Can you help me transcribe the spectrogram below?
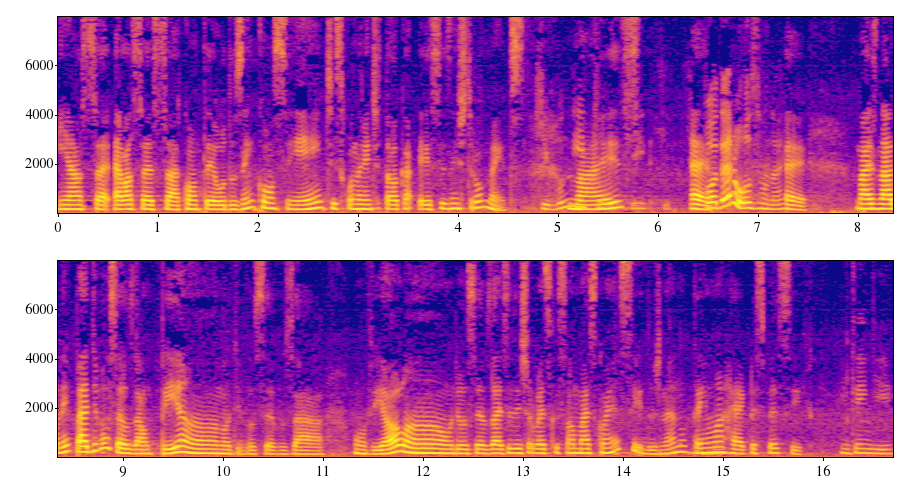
em ela acessar conteúdos inconscientes quando a gente toca esses instrumentos. Que bonito. Mas, que, que, que é, poderoso, né? É. Mas nada impede de você usar um piano, de você usar um violão, de você usar esses instrumentos que são mais conhecidos, né? Não tem uma uhum. regra específica. Entendi.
